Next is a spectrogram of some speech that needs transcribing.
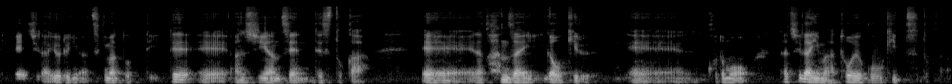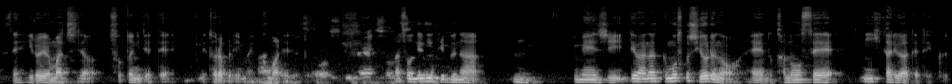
イメージが夜にはつきまとっていて、えー、安心安全ですとか、えー、なんか犯罪が起きる、えー、子供たちが今、東横キッズとかですね、いろいろ街の外に出てトラブルに巻き込まれるとか、そうですね。そうまあ、そうネガティブな、うん、イメージではなく、もう少し夜の、えー、可能性に光を当てていく。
